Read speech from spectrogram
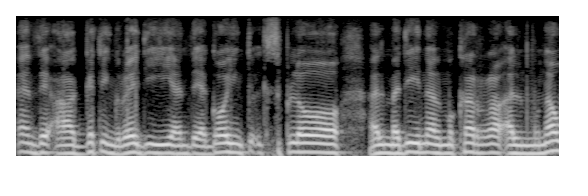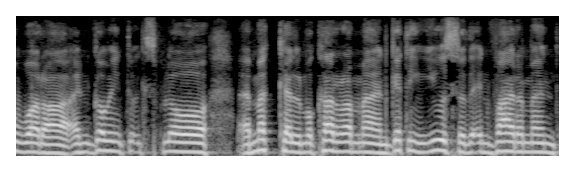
and they are getting ready and they are going to explore Al-Madinah Al-Mukarra Al-Munawwara and going to explore uh, Mecca Al-Mukarrama and getting used to the environment,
